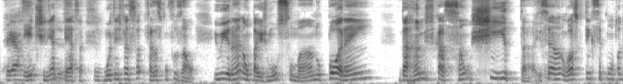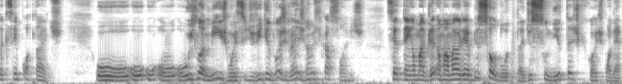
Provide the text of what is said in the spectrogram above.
Persa. Etnia Isso. persa. Sim. Muita gente faz, faz essa confusão. E o Irã é um país muçulmano, porém da ramificação xiita. Isso é um negócio que tem que ser pontuado aqui, isso é importante. O, o, o, o islamismo ele se divide em duas grandes ramificações. Você tem uma, uma maioria absoluta de sunitas, que correspondem a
